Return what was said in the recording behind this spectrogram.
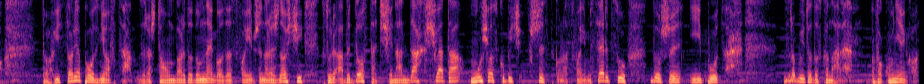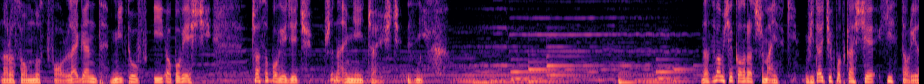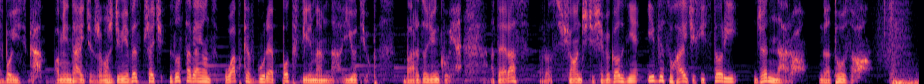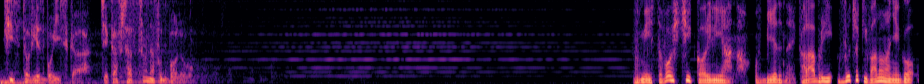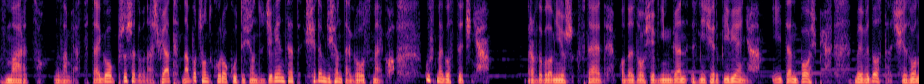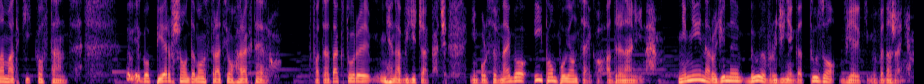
To historia południowca, zresztą bardzo dumnego ze swojej przynależności, który aby dostać się na dach świata, musiał skupić wszystko na swoim sercu, duszy i płucach. Zrobił to doskonale. Wokół niego narosło mnóstwo legend, mitów i opowieści. Czas opowiedzieć przynajmniej część z nich. Nazywam się Konrad Szymański. Witajcie w podcaście Historie z boiska. Pamiętajcie, że możecie mnie wesprzeć zostawiając łapkę w górę pod filmem na YouTube. Bardzo dziękuję. A teraz rozsiądźcie się wygodnie i wysłuchajcie historii Gennaro Gattuso. Historie z boiska. Ciekawsza strona futbolu. W miejscowości Corigliano w biednej Kalabrii wyczekiwano na niego w marcu. Zamiast tego przyszedł na świat na początku roku 1978, 8 stycznia. Prawdopodobnie już wtedy odezwał się w nim gen zniecierpliwienia i ten pośpiech, by wydostać się z łona matki Kostancy. Był jego pierwszą demonstracją charakteru. Faceta, który nienawidzi czekać, impulsywnego i pompującego adrenalinę. Niemniej narodziny były w rodzinie Gattuso wielkim wydarzeniem.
